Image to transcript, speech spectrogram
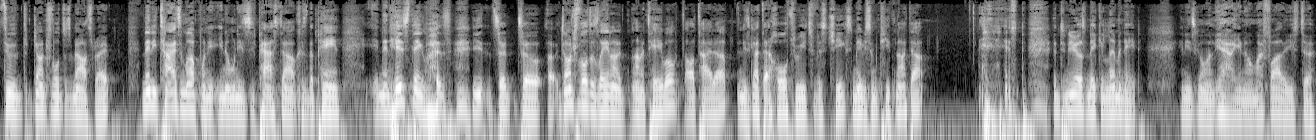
through John Travolta's mouth, right? And then he ties him up when he, you know, when he's passed out because of the pain. And then his thing was, he, so so uh, John Travolta's laying on a, on a table, all tied up, and he's got that hole through each of his cheeks, maybe some teeth knocked out. and, and De Niro's making lemonade, and he's going, "Yeah, you know, my father used to,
